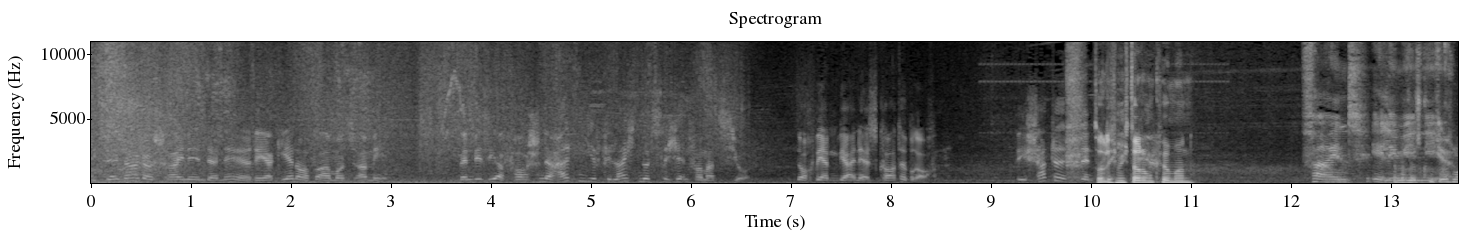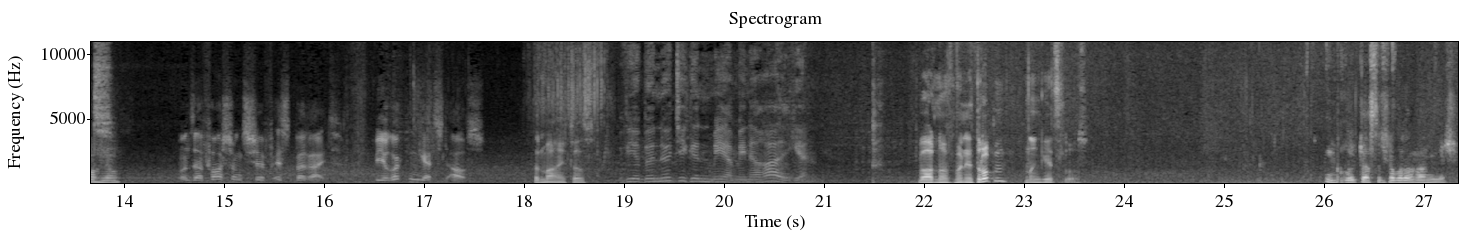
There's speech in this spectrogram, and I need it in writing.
Die Xelnaga-Schreine in der Nähe reagieren auf Amons Armee. Wenn wir sie erforschen, erhalten wir vielleicht nützliche Informationen. Doch werden wir eine Eskorte brauchen. Die Shuttles sind... Soll ich mich darum kümmern? Feind eliminiert. machen, ja. Unser Forschungsschiff ist bereit. Wir rücken jetzt aus. Dann mache ich das. Wir benötigen mehr Mineralien. Warten auf meine Truppen und dann geht's los. Und beruhigt hast du dich aber noch lange nicht.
